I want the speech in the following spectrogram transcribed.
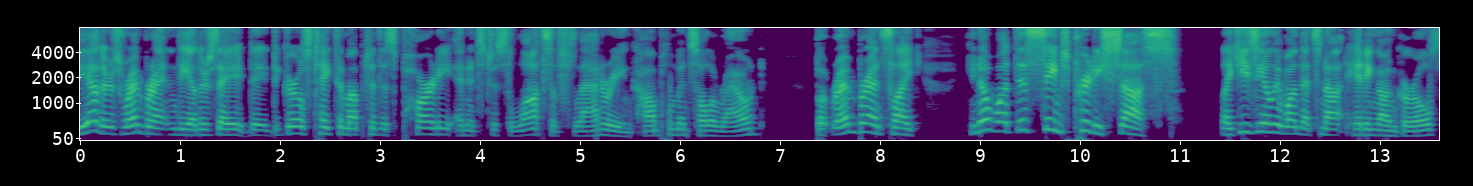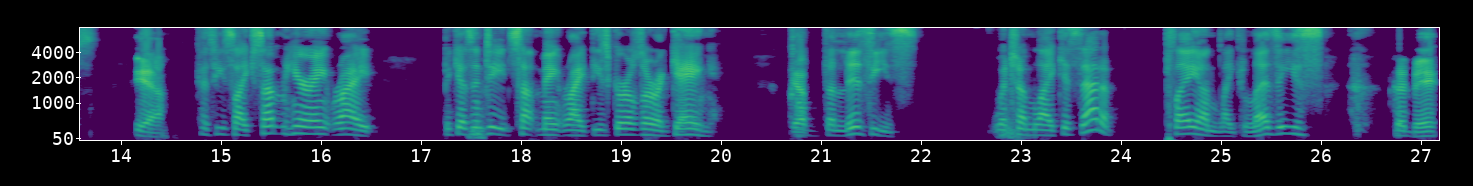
the others, Rembrandt and the others, they, they the girls take them up to this party, and it's just lots of flattery and compliments all around. But Rembrandt's like, you know what? This seems pretty sus. Like he's the only one that's not hitting on girls Yeah. because he's like something here ain't right. Because indeed something ain't right. These girls are a gang called the Lizzies, which mm. I'm like, is that a play on like Lezies? Could be.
